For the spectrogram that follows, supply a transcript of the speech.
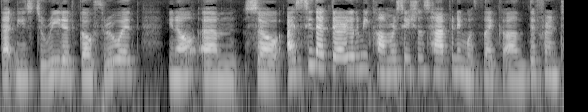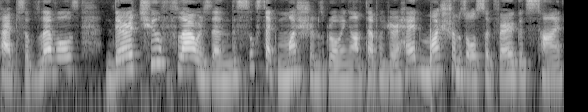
that needs to read it go through it you know? Um so i see that there are going to be conversations happening with like um, different types of levels. There are two flowers then. This looks like mushrooms growing on top of your head. Mushrooms also a very good sign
